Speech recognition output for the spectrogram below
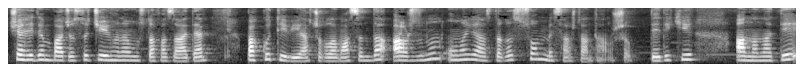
Şəhidin bacısı Ceyhunə Mustafazadə Baku TV-yə açıqlamasında Arzunun ona yazdığı son mesajdan danışıb. Dedi ki, anana de,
